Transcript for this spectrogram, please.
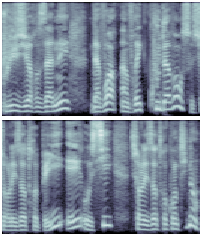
plusieurs années, d'avoir un vrai coup d'avance sur les autres pays et aussi sur les autres continents.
